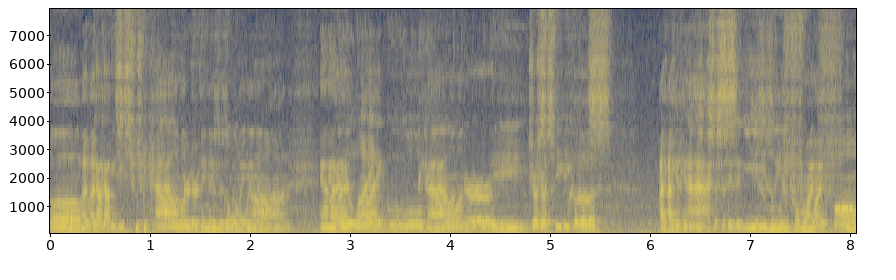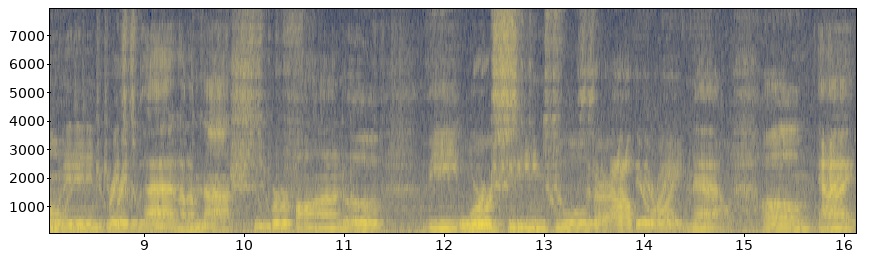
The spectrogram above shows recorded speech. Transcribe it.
um, I've got these two calendar things going on, and I like Google Calendar the, just because I can access it easily from my phone. It integrates with that, and I'm not super fond of the org syncing tools that are out there right now. Um, and I,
